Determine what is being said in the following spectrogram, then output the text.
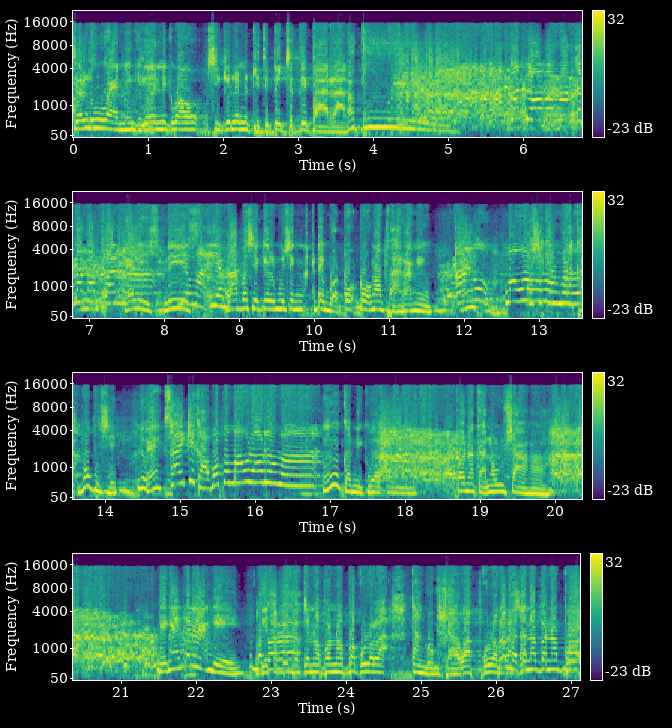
Celuwen iki. Nggih niku wau sikile dipijeti barang. Kan loro mak ketatapan. Mak. Elis, Iya, please. mak, iya. Mak. Lapa sikilmu sing tembok tok-tokno barang iki. Anu, mau loro. sikilmu lah Mak. gak apa sih? Loh, Eh? saiki gak apa-apa mau loro, Mak. Eh, kan iku katanya. Kon ada usaha. Nggih ngenten nak nggih. Nggih tapi mboten napa-napa kula lak tanggung jawab kula Kula merasa mboten napa-napa. Kula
